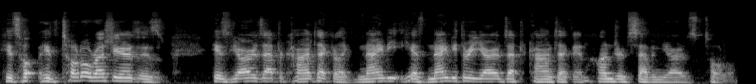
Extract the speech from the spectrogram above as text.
his his total rushing yards is his yards after contact are like 90 he has 93 yards after contact and 107 yards total.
